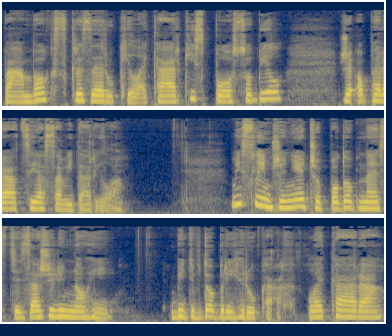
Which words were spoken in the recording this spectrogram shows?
Pán Boh skrze ruky lekárky spôsobil, že operácia sa vydarila. Myslím, že niečo podobné ste zažili mnohí. Byť v dobrých rukách lekára,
